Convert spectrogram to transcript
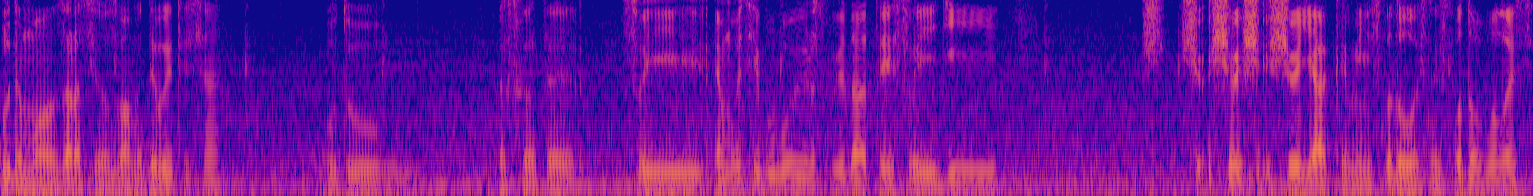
Будемо зараз його з вами дивитися. Буду, так сказати, свої емоції по бою розповідати, свої дії, що, що, що, що як мені сподобалось, не сподобалось,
